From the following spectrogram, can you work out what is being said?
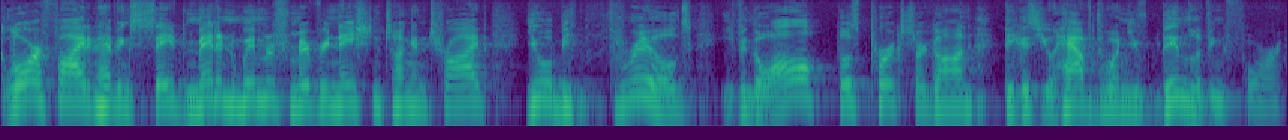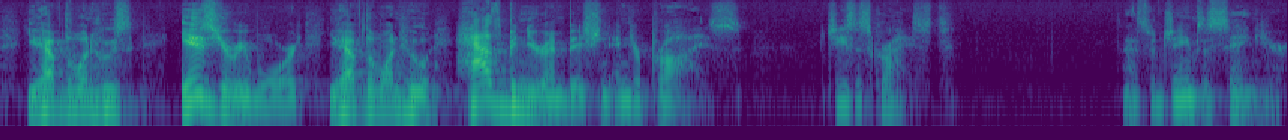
glorified and having saved men and women from every nation, tongue, and tribe, you will be thrilled, even though all those perks are gone, because you have the one you've been living for. You have the one who's is your reward. You have the one who has been your ambition and your prize, Jesus Christ. That's what James is saying here.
